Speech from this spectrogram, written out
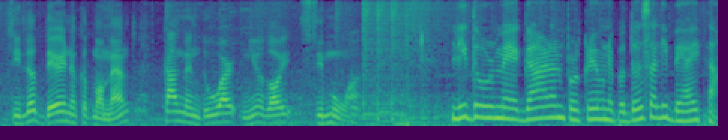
të cilët deri në këtë moment kanë menduar njëlloj si mua. Lidhur me garën për kreun e PD-së, Alibeaj tha.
